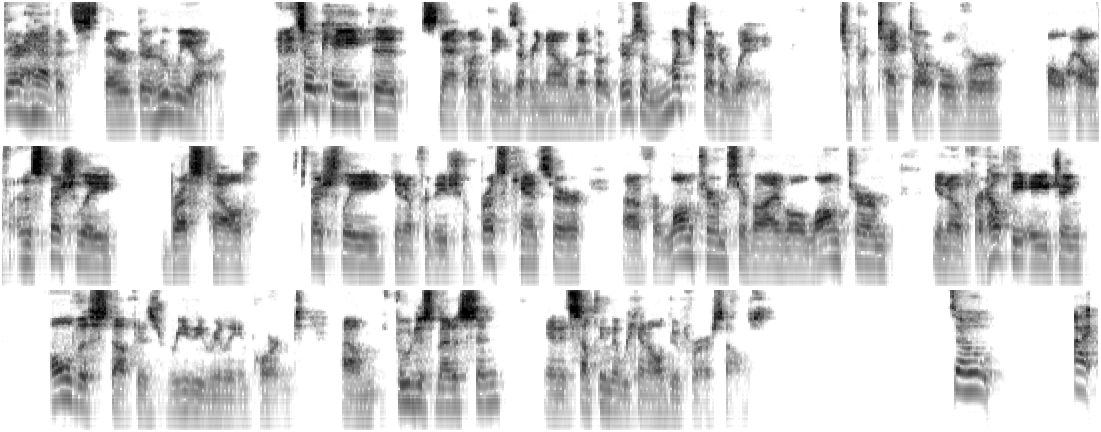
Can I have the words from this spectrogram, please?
they're habits. They're they're who we are. And it's okay to snack on things every now and then, but there's a much better way to protect our overall health, and especially breast health, especially you know for the issue of breast cancer, uh, for long-term survival, long-term you know for healthy aging. All this stuff is really really important. Um, food is medicine, and it's something that we can all do for ourselves. So, I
